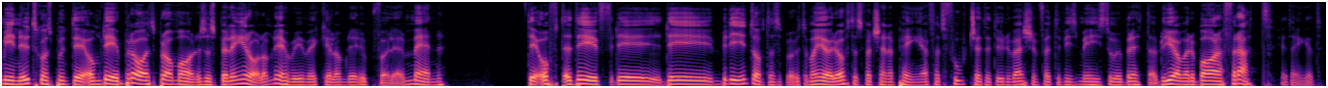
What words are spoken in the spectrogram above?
min utgångspunkt är om det är bra, ett bra manus så spelar det ingen roll om det är en remake eller om det är en uppföljare, men det, är ofta, det, är, det, det blir inte oftast bra, utan man gör det oftast för att tjäna pengar, för att fortsätta ett universum, för att det finns mer historia att berätta. Då gör man det bara för att, helt enkelt.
